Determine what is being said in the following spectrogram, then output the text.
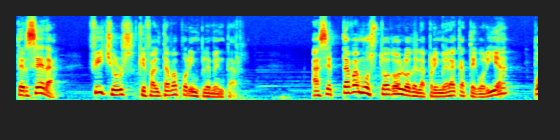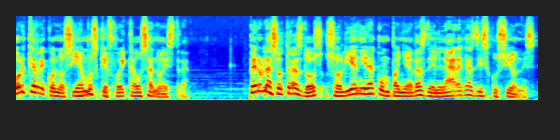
Tercera, features que faltaba por implementar. Aceptábamos todo lo de la primera categoría porque reconocíamos que fue causa nuestra pero las otras dos solían ir acompañadas de largas discusiones,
